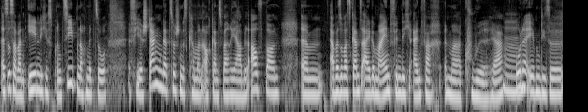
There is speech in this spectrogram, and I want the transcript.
Es ist aber ein ähnliches Prinzip, noch mit so vier Stangen dazwischen. Das kann man auch ganz variabel aufbauen. Ähm, aber sowas ganz allgemein finde ich einfach immer cool, ja. Oder eben diese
